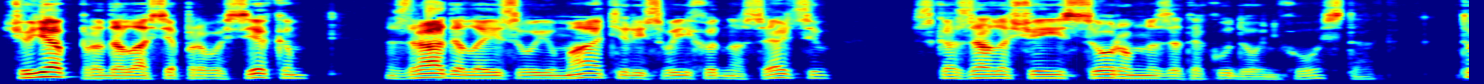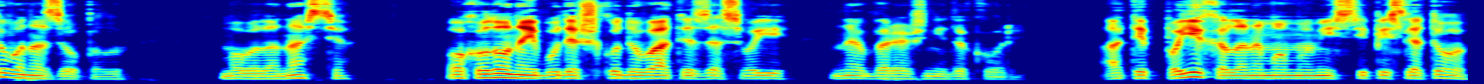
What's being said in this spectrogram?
що я продалася правосекам, зрадила і свою матір, і своїх односельців, сказала, що їй соромно за таку доньку. Ось так. То вона з опалу, мовила Настя, охолона і буде шкодувати за свої необережні докори. А ти б поїхала на моєму місці після того,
